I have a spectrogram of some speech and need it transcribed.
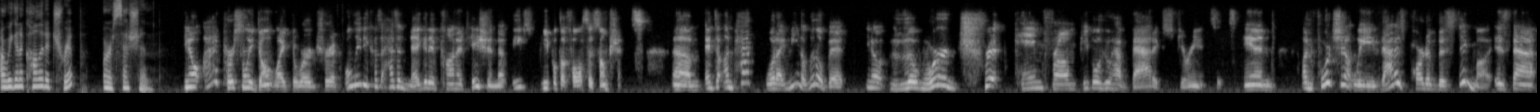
Are we going to call it a trip or a session? You know, I personally don't like the word trip only because it has a negative connotation that leads people to false assumptions. Um, and to unpack what I mean a little bit, you know, the word trip came from people who have bad experiences. And unfortunately, that is part of the stigma is that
